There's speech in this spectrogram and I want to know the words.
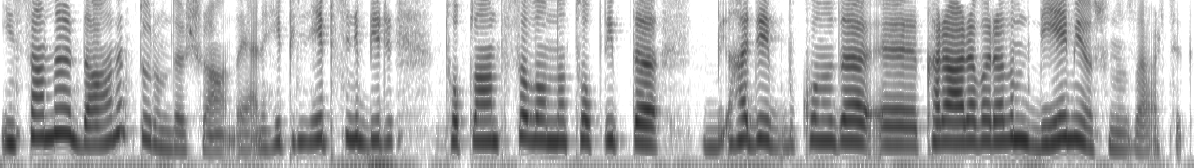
insanlar dağınık durumda şu anda. Yani hepsi, hepsini hepsini bir toplantı salonuna toplayıp da hadi bu konuda e, karara varalım diyemiyorsunuz artık.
